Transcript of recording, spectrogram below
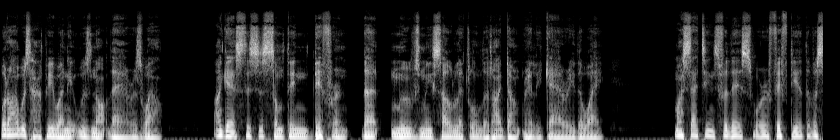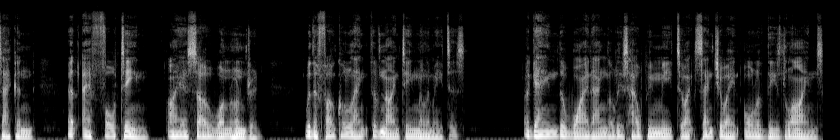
but I was happy when it was not there as well. I guess this is something different that moves me so little that I don't really care either way. My settings for this were a 50th of a second at f14 ISO 100 with a focal length of 19mm. Again, the wide angle is helping me to accentuate all of these lines,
